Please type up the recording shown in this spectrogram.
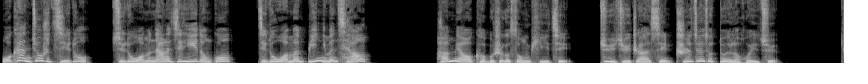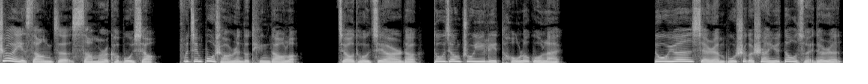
我看你就是嫉妒，嫉妒我们拿了集体一等功，嫉妒我们比你们强。”韩淼可不是个怂脾气，句句扎心，直接就怼了回去。这一嗓子嗓门可不小，附近不少人都听到了，交头接耳的都将注意力投了过来。杜渊显然不是个善于斗嘴的人，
